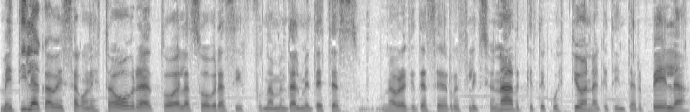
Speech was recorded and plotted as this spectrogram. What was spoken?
metí la cabeza con esta obra, todas las obras, y fundamentalmente esta es una obra que te hace reflexionar, que te cuestiona, que te interpela,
